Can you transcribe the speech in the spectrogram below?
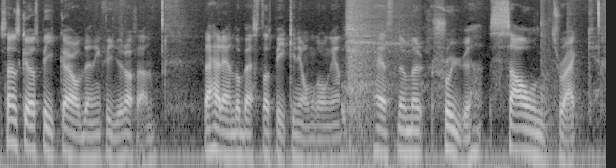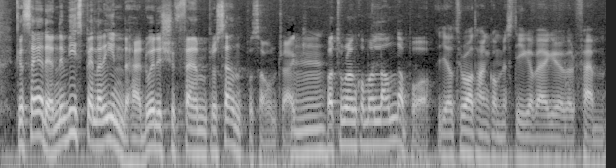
Sen ska jag spika i avdelning 4 sen. Det här är ändå bästa spiken i omgången. Häst nummer 7, Soundtrack. Ska säga det, när vi spelar in det här, då är det 25% på soundtrack. Vad tror du han kommer att landa på? Jag tror att han kommer stiga iväg över 50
